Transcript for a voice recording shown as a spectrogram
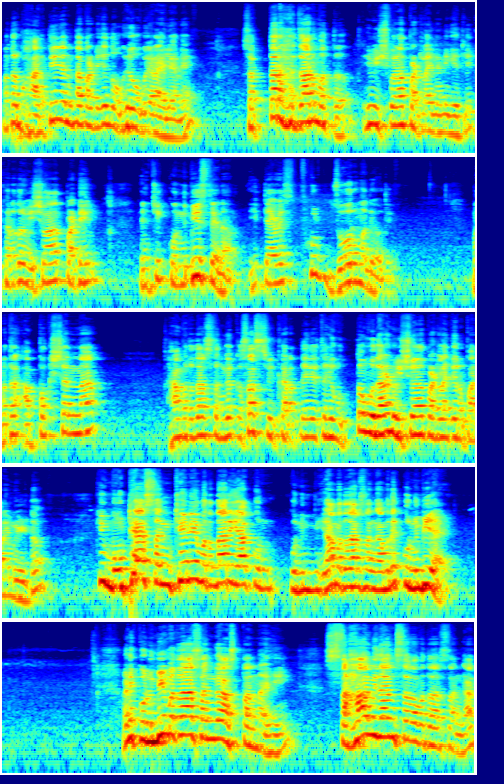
मात्र भारतीय जनता पार्टीचे दोघे उभे राहिल्याने सत्तर हजार मतं ही विश्वनाथ पाटील यांनी घेतली. खरं तर विश्वनाथ पाटील यांची कुणबी सेना ही त्यावेळेस खूप जोरमध्ये होती. मात्र अपक्षांना हा मतदारसंघ कसा स्वीकारत नाही त्याचं हे उत्तम उदाहरण विश्वनाथ पाटलाच्या रूपाने मिळतं की मोठ्या संख्येने मतदार या कुण कुणबी या मतदारसंघामध्ये कुणबी आहे. आणि कुणबी मतदारसंघ असतानाही सहा विधानसभा मतदारसंघात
